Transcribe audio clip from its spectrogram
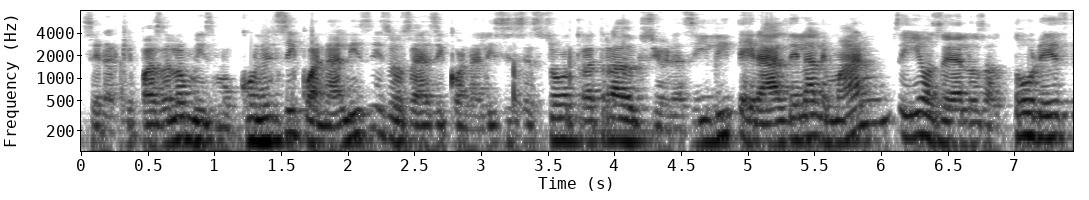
¿Será que pasa lo mismo con el psicoanálisis? O sea, el psicoanálisis es otra traducción así literal del alemán, ¿sí? O sea, los autores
